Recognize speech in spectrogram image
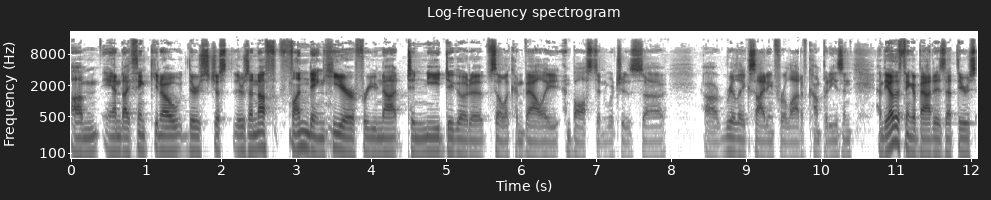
um, and I think you know there's just there's enough funding here for you not to need to go to Silicon Valley and Boston, which is. Uh, uh, really exciting for a lot of companies, and and the other thing about it is that there's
